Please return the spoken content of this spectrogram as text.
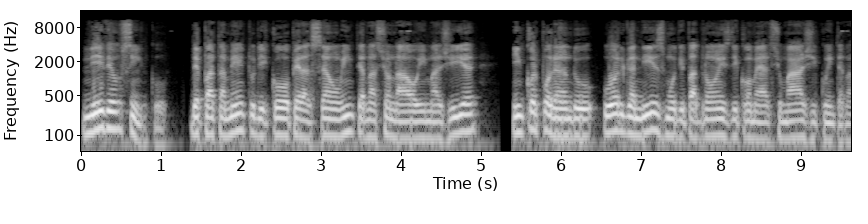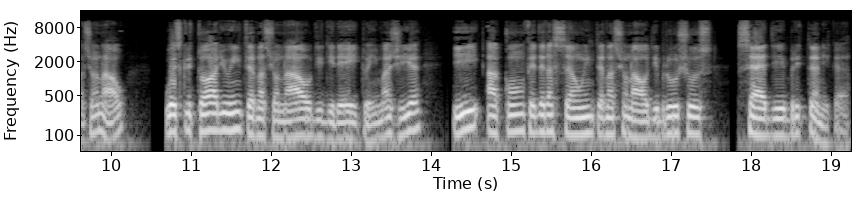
Nível 5 Departamento de Cooperação Internacional em Magia, incorporando o Organismo de Padrões de Comércio Mágico Internacional, o Escritório Internacional de Direito em Magia e a Confederação Internacional de Bruxos, sede britânica.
